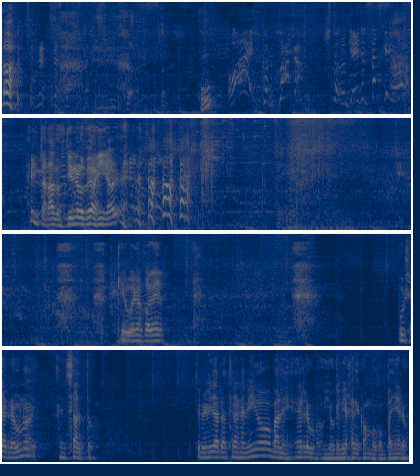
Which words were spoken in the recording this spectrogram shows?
Uh. ¡Hey, tarado! Tiene los dedos ahí. ¿eh? bueno, joder. Pulsa R1 en salto. Te permite arrastrar enemigos. Vale, R1. Yo que viaje de combo, compañero.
